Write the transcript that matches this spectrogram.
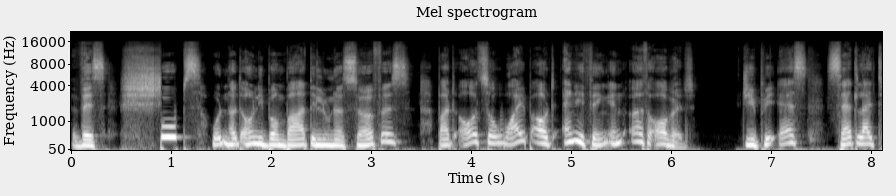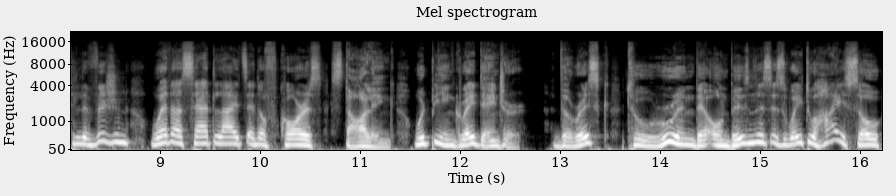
This shoops would not only bombard the lunar surface, but also wipe out anything in Earth orbit. GPS, satellite television, weather satellites and of course Starlink would be in great danger. The risk to ruin their own business is way too high, so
